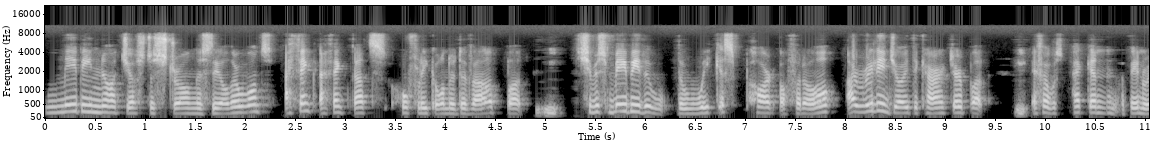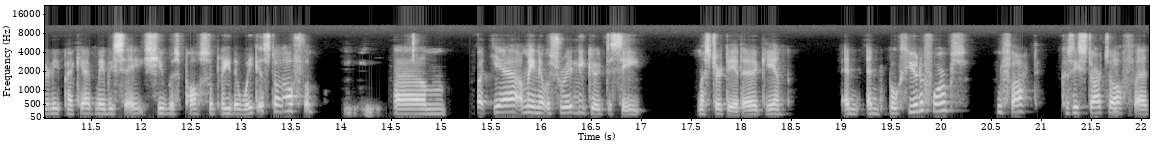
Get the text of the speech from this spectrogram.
Maybe not just as strong as the other ones. I think I think that's hopefully going to develop, but Mhm. she was maybe the the weakest part of it all. I really enjoyed the character, but Mm. if I was picking, being really picky, I'd maybe say she was possibly the weakest of them. Mhm. Um, but yeah, I mean, it was really good to see Mr. Data again in, in both uniforms, in fact, because he starts off in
